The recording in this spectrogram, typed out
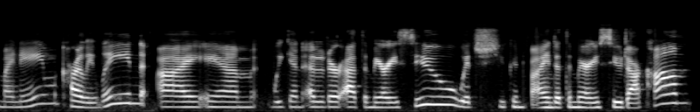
my name, Carly Lane. I am weekend editor at The Mary Sue, which you can find at themarysue.com.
